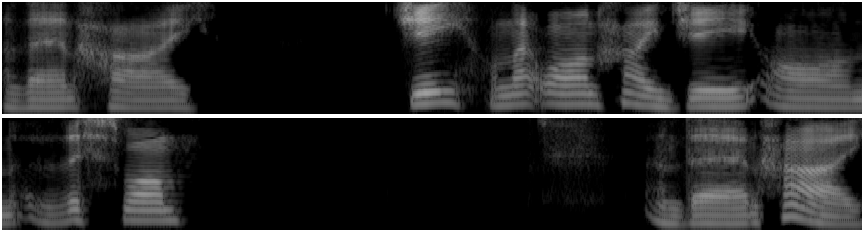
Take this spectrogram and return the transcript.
And then high G on that one, high G on this one, and then high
